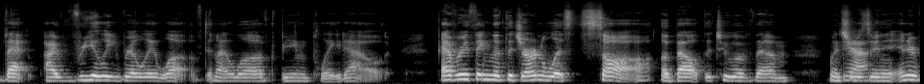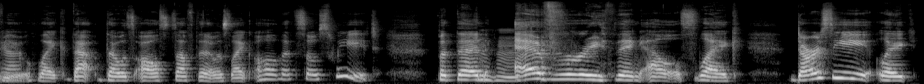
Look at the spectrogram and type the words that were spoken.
that I really, really loved and I loved being played out. Everything that the journalists saw about the two of them when she Yeah. was doing the interview, Yeah. like that, that was all stuff that I was like, oh, that's so sweet. But then Mhm. everything else, like Darcy, like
